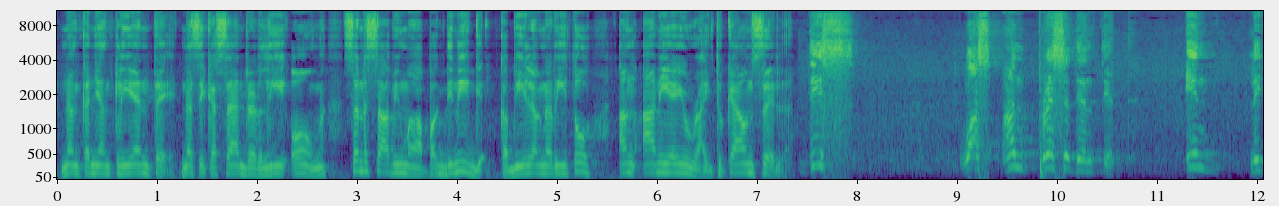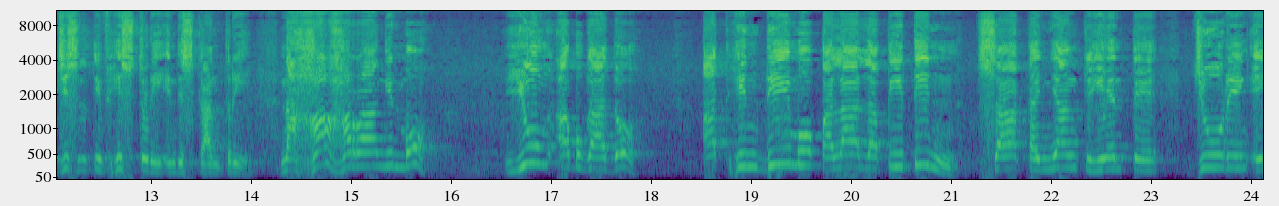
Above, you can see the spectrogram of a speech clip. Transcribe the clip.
ng kanyang kliyente na si Cassandra Leong sa nasabing mga pagdinig, kabilang narito ang aniyay right to counsel. This was unprecedented in legislative history in this country na haharangin mo yung abogado at hindi mo palalapitin sa kanyang kliyente during a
